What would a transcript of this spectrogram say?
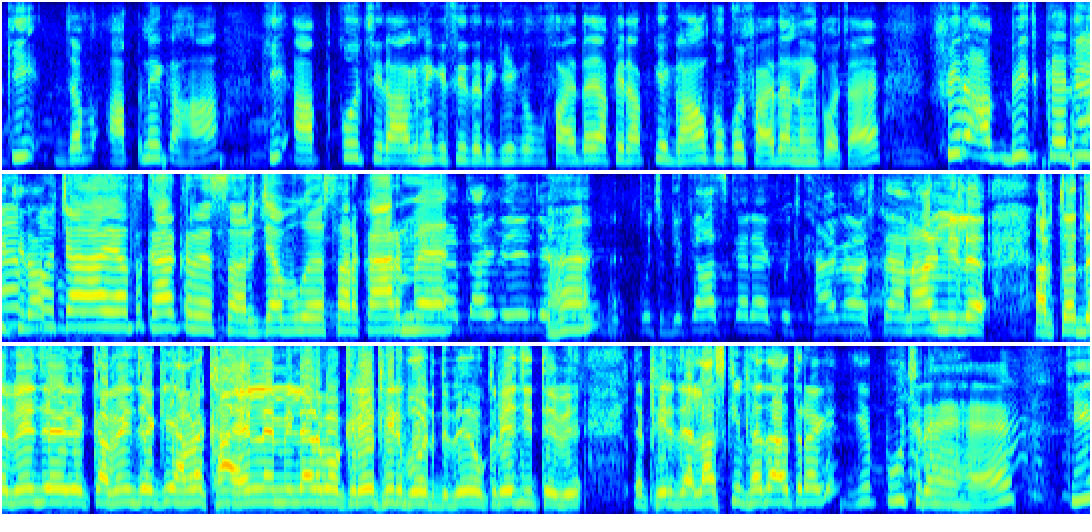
कि जब आपने कहा कि आपको चिराग ने किसी तरीके का कोई फ़ायदा या फिर आपके गाँव को कोई फ़ायदा नहीं पहुँचाया फिर आप भी कह रही है चिराग पहुँचाया तो क्या करे सर? जब सरकार में हाँ कुछ विकास करे कुछ खाए वास्ते अनाज मिले अब तो देवे कभी जे कि हमरा खाए नहीं मिले ओकरे फिर वोट देवे ओकरे जीतेबे तो फिर दलास की फ़ायदा उतरा ये पूछ रहे हैं कि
